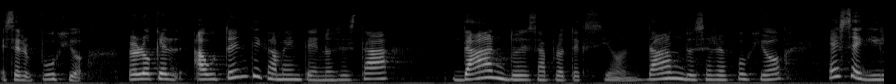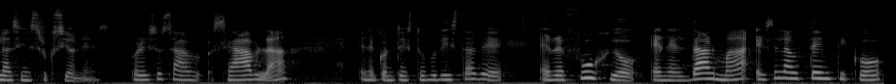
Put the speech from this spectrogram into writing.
ese refugio, pero lo que auténticamente nos está dando esa protección, dando ese refugio, es seguir las instrucciones. Por eso se, se habla en el contexto budista de el refugio en el Dharma es el auténtico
